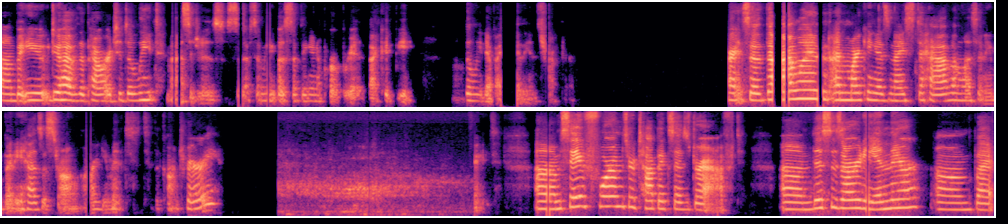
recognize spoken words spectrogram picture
Um, but you do have the power to delete messages. So if somebody posts something inappropriate, that could be deleted by the instructor. All right, so that one I'm marking as nice to have unless anybody has a strong argument to the contrary. Right. Um, save forums or topics as draft. Um, this is already in there, um, but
